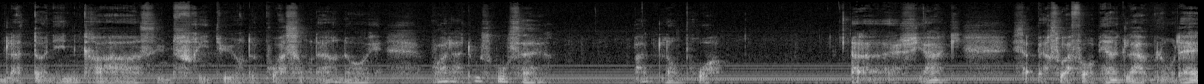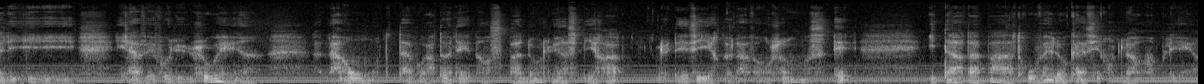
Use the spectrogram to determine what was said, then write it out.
de la tonine grasse, une friture de poisson d'Arnaud, voilà tout ce qu'on sert. Pas de lamproie. Euh, Chiac, il s'aperçoit fort bien que la blondelle, il, avait voulu le jouer. Hein. La honte d'avoir donné dans ce panneau lui inspira le désir de la vengeance et il tarda pas à trouver l'occasion de le remplir.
